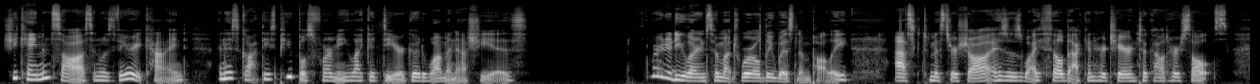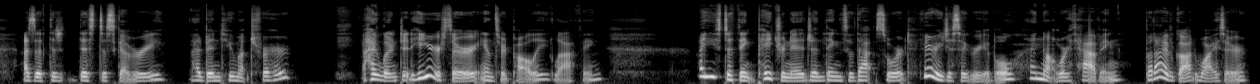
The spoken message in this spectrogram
She came and saw us and was very kind, and has got these pupils for me, like a dear good woman as she is. Where did you learn so much worldly wisdom, Polly? asked Mr. Shaw as his wife fell back in her chair and took out her salts, as if th- this discovery had been too much for her. I learnt it here, sir, answered Polly, laughing. I used to think patronage and things of that sort very disagreeable and not worth having, but I've got wiser,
